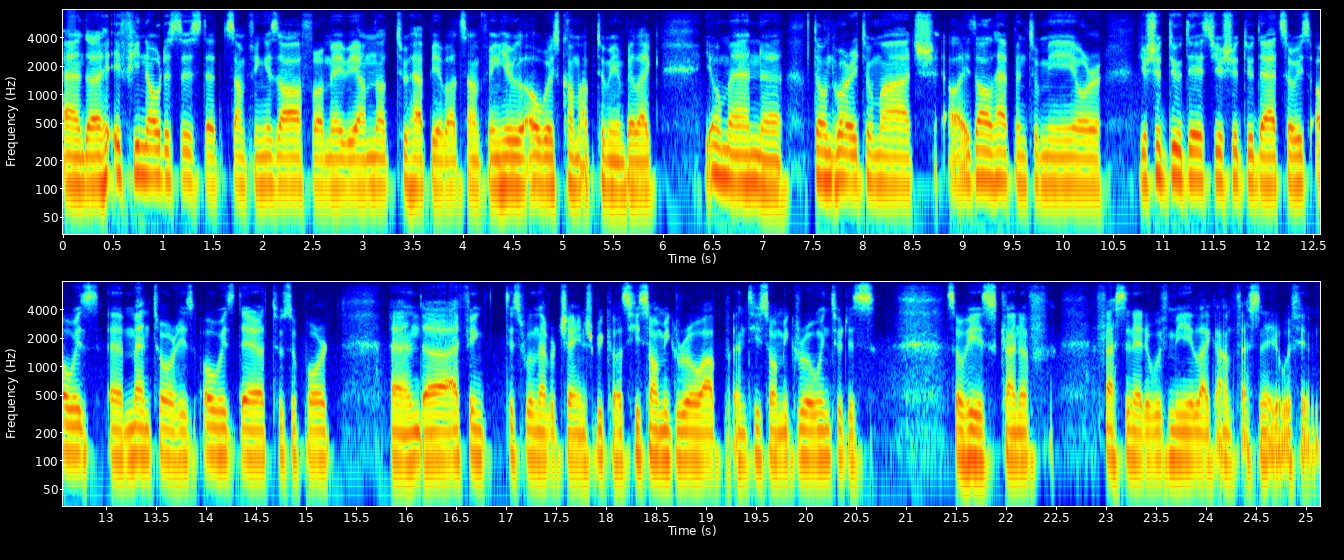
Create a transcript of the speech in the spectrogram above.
And uh, if he notices that something is off or maybe I'm not too happy about something, he will always come up to me and be like, "Yo, man, uh, don't worry too much. Uh, it all happened to me, or you should do this, you should do that." So he's always a mentor. He's always there to support, and uh, I think this will never change because he saw me grow up and he saw me grow into this. So he's kind of fascinated with me, like I'm fascinated with him.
